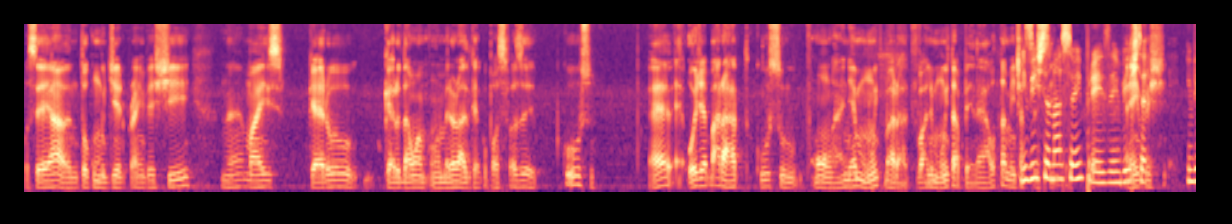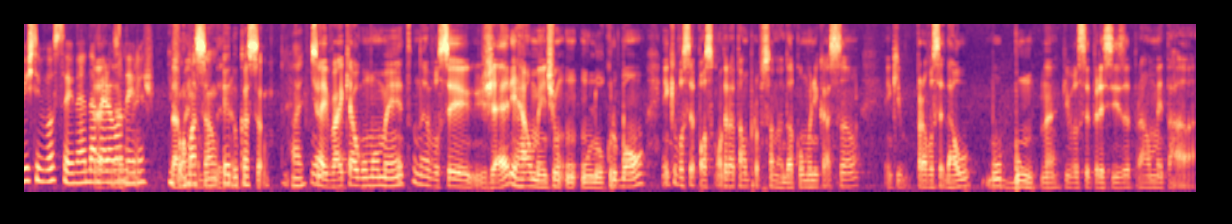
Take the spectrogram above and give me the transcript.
Você, ah, eu não tô com muito dinheiro pra investir, né? Mas quero, quero dar uma, uma melhorada. O que é que eu posso fazer? Curso. É, é, hoje é barato, curso online é muito barato, vale muito a pena, é altamente Invista acessível. na sua empresa, invista, É investi- invista em você, né? Da É, melhor exatamente. maneira. Da Informação, maneira. educação. Aí, E aí vai que em algum momento, né, você gere realmente um, um- lucro bom em que você possa contratar um profissional da comunicação em que para você dar o, o boom, né, que você precisa para aumentar,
